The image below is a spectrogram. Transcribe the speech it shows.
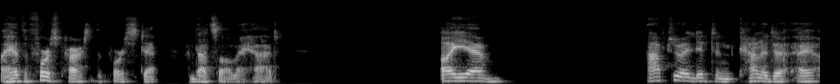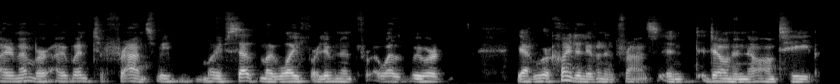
I had the first part of the first step, and that's all I had. I um, after I lived in Canada, I, I, remember I went to France. We, myself, and my wife were living in. Well, we were, yeah, we were kind of living in France, in down in Antibes,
